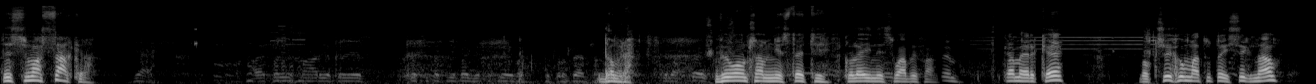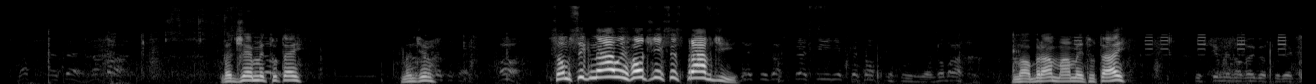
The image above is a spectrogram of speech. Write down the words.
to jest masakra. Dobra. Wyłączam niestety kolejny słaby fan. Kamerkę, bo Krzychu ma tutaj sygnał. Będziemy tutaj. Będziemy. Są sygnały, chodź niech se sprawdzi. Dobra, mamy tutaj. Puścimy nowego człowieka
